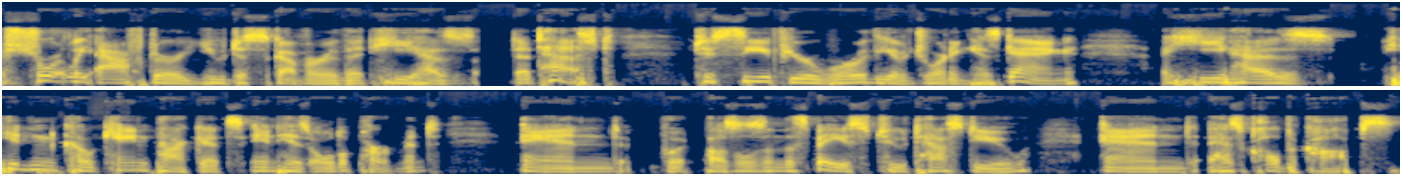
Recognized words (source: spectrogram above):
Shortly after you discover that he has a test to see if you're worthy of joining his gang, he has hidden cocaine packets in his old apartment and put puzzles in the space to test you and has called the cops.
